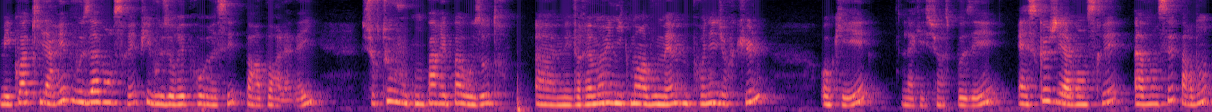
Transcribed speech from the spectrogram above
Mais quoi qu'il arrive, vous avancerez, puis vous aurez progressé par rapport à la veille. Surtout, vous comparez pas aux autres, euh, mais vraiment uniquement à vous-même. Prenez du recul. Ok, la question à se poser, est-ce que j'ai avancé, avancé pardon,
